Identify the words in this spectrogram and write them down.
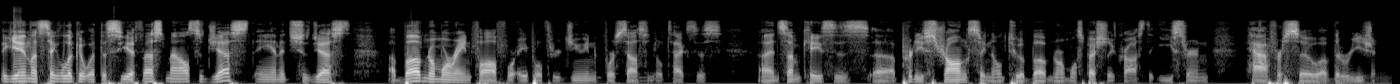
Again, let's take a look at what the CFS model suggests, and it suggests above normal rainfall for April through June for south central Texas. Uh, in some cases, uh, a pretty strong signal to above normal, especially across the eastern half or so of the region.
